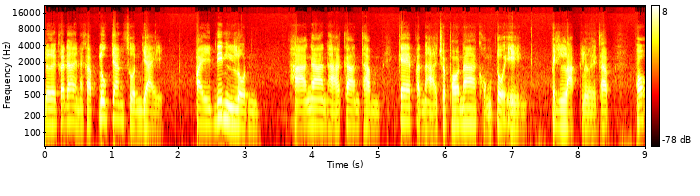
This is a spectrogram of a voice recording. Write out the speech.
เลยก็ได้นะครับ ลูกจ้างส่วนใหญ่ไปดิ้นรนหางานหาการทำแก้ปัญหาเฉพาะหน้าของตัวเองเป็นหลักเลยครับ เพราะ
